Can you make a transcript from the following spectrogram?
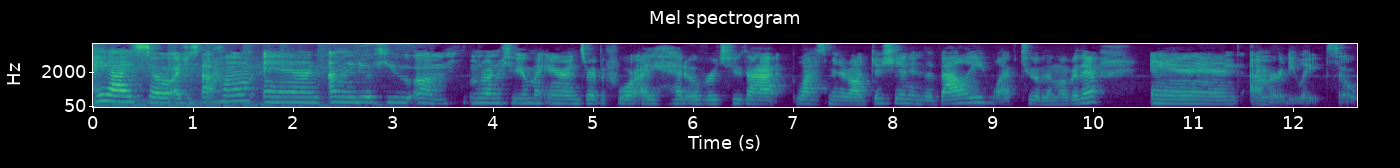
Hey guys, so I just got home and I'm gonna do a few, um, I'm gonna run a few of my errands right before I head over to that last minute audition in the valley. Well, I have two of them over there and I'm already late, so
